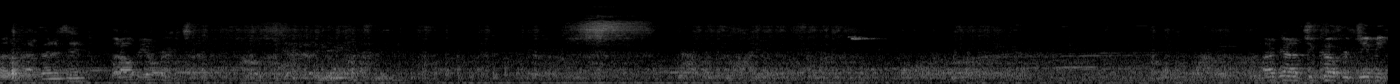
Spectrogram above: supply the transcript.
I don't have anything, but I'll be alright. I got you covered, Jimmy.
